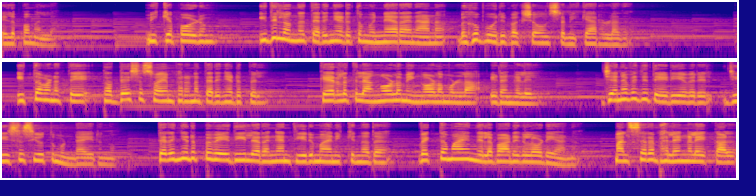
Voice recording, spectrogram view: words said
എളുപ്പമല്ല. മിക്കപ്പോഴും ഇതിലൊന്ന് തിരഞ്ഞെടുത്ത് മുന്നേറാനാണ് ബഹുഭൂരിപക്ഷവും ശ്രമിക്കാറുള്ളത്. ഇത്തവണത്തെ തദ്ദേശ സ്വയംഭരണ തെരഞ്ഞെടുപ്പിൽ കേരളത്തിൽ അങ്ങോളം ഇങ്ങോളമുള്ള ഇടങ്ങളിൽ ജനവിധി തേടിയവരിൽ ജീസസ് യൂത്തും ഉണ്ടായിരുന്നു. തെരഞ്ഞെടുപ്പ് വേദിയിൽ ഇറങ്ങാൻ തീരുമാനിക്കുന്നത് വ്യക്തമായ നിലപാടുകളോടെയാണ്. മത്സരഫലങ്ങളെക്കാൾ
